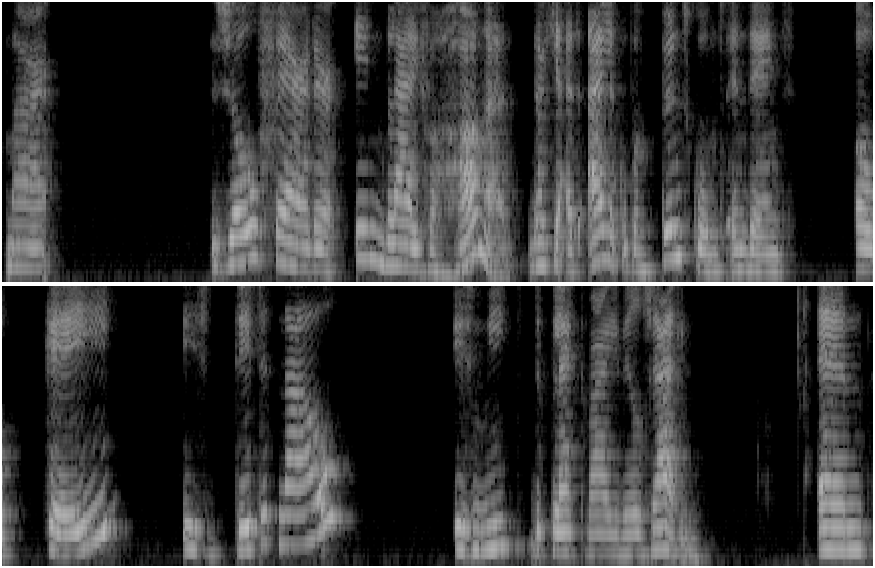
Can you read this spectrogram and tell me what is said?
Maar zo verder in blijven hangen dat je uiteindelijk op een punt komt en denkt: oké, is dit het nou? Is niet de plek waar je wil zijn. En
